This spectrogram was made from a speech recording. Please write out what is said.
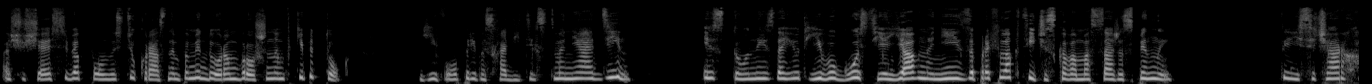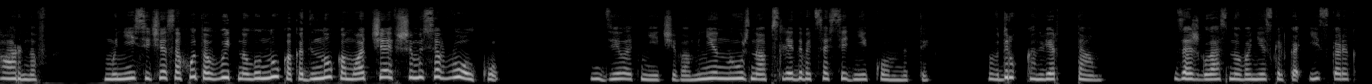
ощущаю себя полностью красным помидором, брошенным в кипяток. Его превосходительство не один. И стоны издает его гостья явно не из-за профилактического массажа спины. Тысяча архарнов! Мне сейчас охота выть на луну, как одинокому отчаявшемуся волку. Делать нечего, мне нужно обследовать соседние комнаты. Вдруг конверт там. Зажгла снова несколько искорок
